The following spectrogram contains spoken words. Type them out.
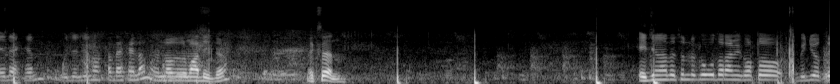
এই দেখেন, ওই যে লিনরটা দেখাইলাম, ওই নজর মাদিটা দেখছেন? এই জেনারেশনের কবুতর আমি গত ভিডিওতে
